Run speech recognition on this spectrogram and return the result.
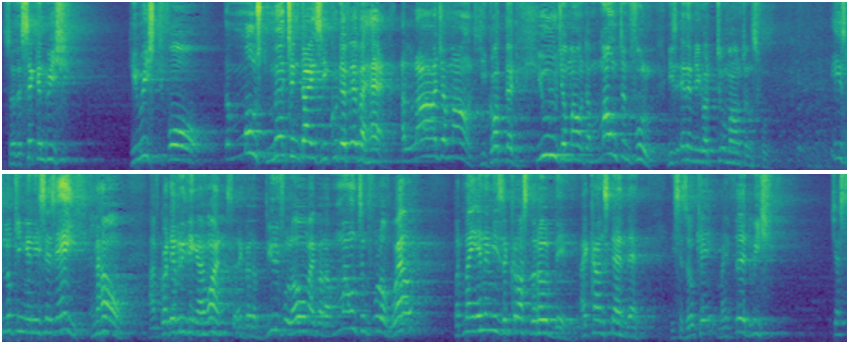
So the second wish, he wished for the most merchandise he could have ever had. A large amount. He got that huge amount, a mountain full. His enemy got two mountains full. He's looking and he says, hey, now I've got everything I want. I got a beautiful home. I got a mountain full of wealth. But my enemy's across the road there. I can't stand that. He says, okay, my third wish, just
